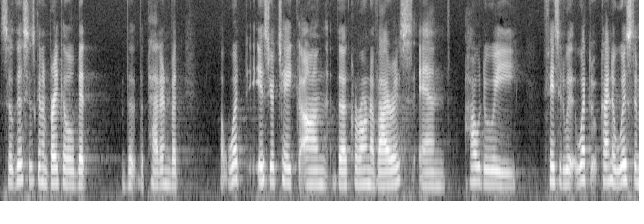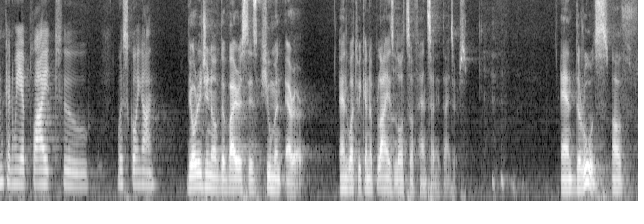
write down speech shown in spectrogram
So this is going to break a little bit the, the pattern, but uh, what is your take on the coronavirus and how do we face it with, what kind of wisdom can we apply to what's going on? The origin of the virus is human error. And what we can apply is lots of hand sanitizers. and the rules of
